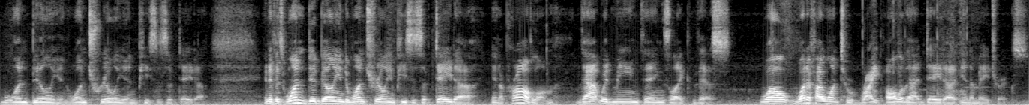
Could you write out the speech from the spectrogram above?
1 billion, 1 trillion pieces of data. And if it's 1 billion to 1 trillion pieces of data in a problem, that would mean things like this. Well, what if I want to write all of that data in a matrix?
